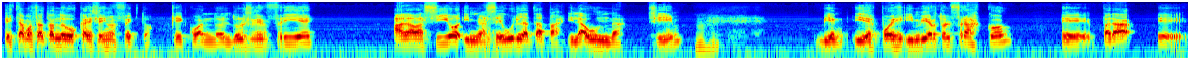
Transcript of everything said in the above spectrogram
estamos tratando de buscar ese mismo efecto, que cuando el dulce se enfríe, haga vacío y me asegure la tapa y la hunda, ¿sí? Bien, y después invierto el frasco eh, para, eh,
